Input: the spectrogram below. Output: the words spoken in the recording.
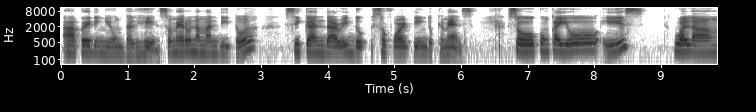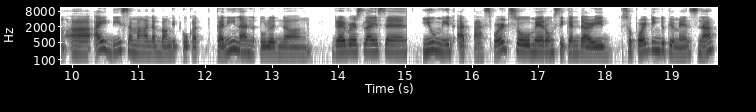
ah, pwede niyong dalhin? So, meron naman dito secondary do- supporting documents. So, kung kayo is walang ah, ID sa mga nabanggit ko kat- kanina na tulad ng driver's license, UMID at passport. So, merong secondary supporting documents na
